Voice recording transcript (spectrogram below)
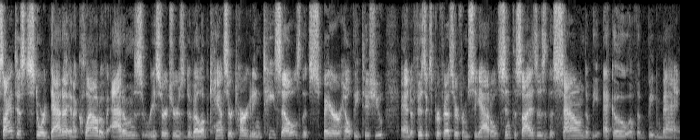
Scientists store data in a cloud of atoms. Researchers develop cancer-targeting T cells that spare healthy tissue. And a physics professor from Seattle synthesizes the sound of the echo of the Big Bang.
